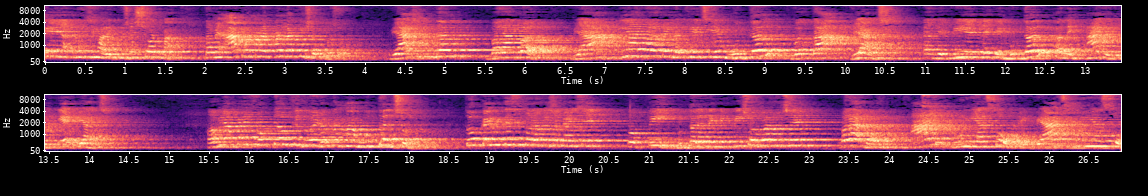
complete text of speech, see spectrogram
મેં અંગ્રેજીમાં લખ્યું છે શોર્ટમાં તમે આ પ્રમાણે પણ લખી શકો છો વ્યાજ મુદ્દલ બરાબર વ્યાજ અહીંયા આગળ આપણે લખીએ છીએ મુદ્દલ વત્તા વ્યાજ કારણ કે p એટલે કે મુદ્દલ અને i એટલે કે વ્યાજ હવે આપણે ફક્ત એવું કીધું હોય રકમમાં મુદ્દલ શોધો તો કઈ રીતે સૂત્ર લખી શકાય છે તો p મુદ્દલ એટલે કે p શોધવાનું છે બરાબર i ગુણ્યા 100 એટલે વ્યાજ ગુણ્યા 100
